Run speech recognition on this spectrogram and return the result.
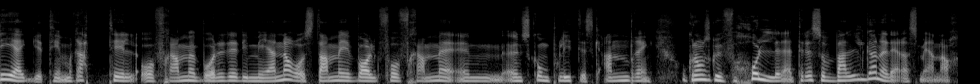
legitim rett til å fremme både det de mener og stemme i valg for å fremme ønske om politisk endring. Og Hvordan skal vi forholde det til det som velgerne deres mener?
